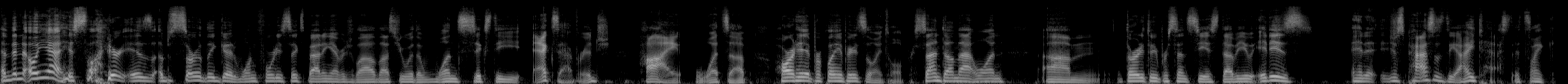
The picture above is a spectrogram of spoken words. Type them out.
And then, oh yeah, his slider is absurdly good. 146 batting average allowed last year with a 160 X average. Hi, what's up? Hard hit per playing period is only 12% on that one. Um, 33% CSW. It is, and it just passes the eye test. It's like,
